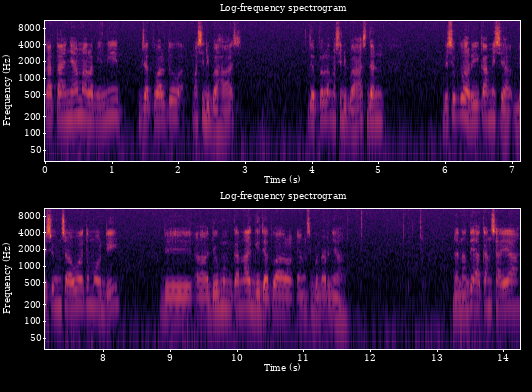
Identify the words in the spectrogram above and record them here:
katanya malam ini jadwal tuh masih dibahas jadwal masih dibahas dan besok tuh hari Kamis ya besok insya Allah itu mau di di uh, diumumkan lagi jadwal yang sebenarnya. Nah nanti akan saya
